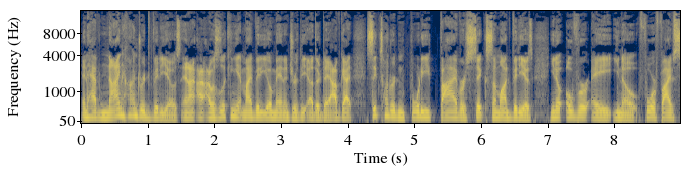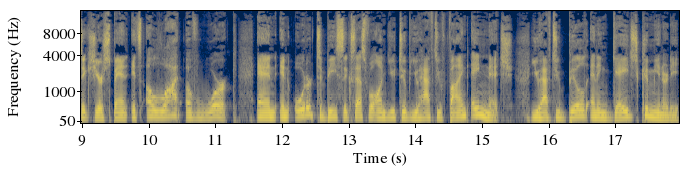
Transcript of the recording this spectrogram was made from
and have 900 videos And I, I was looking at my video manager the other day. I've got 645 or six some odd videos, you know, over a, you know, four, five, six year span. It's a lot of work. And in order to be successful on YouTube, you have to find a niche. You have to build an engaged community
